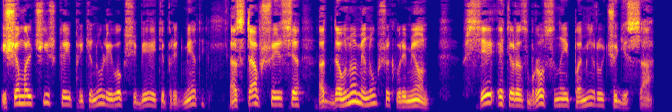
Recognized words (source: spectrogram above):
Еще мальчишкой притянули его к себе эти предметы, оставшиеся от давно минувших времен, все эти разбросанные по миру чудеса.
